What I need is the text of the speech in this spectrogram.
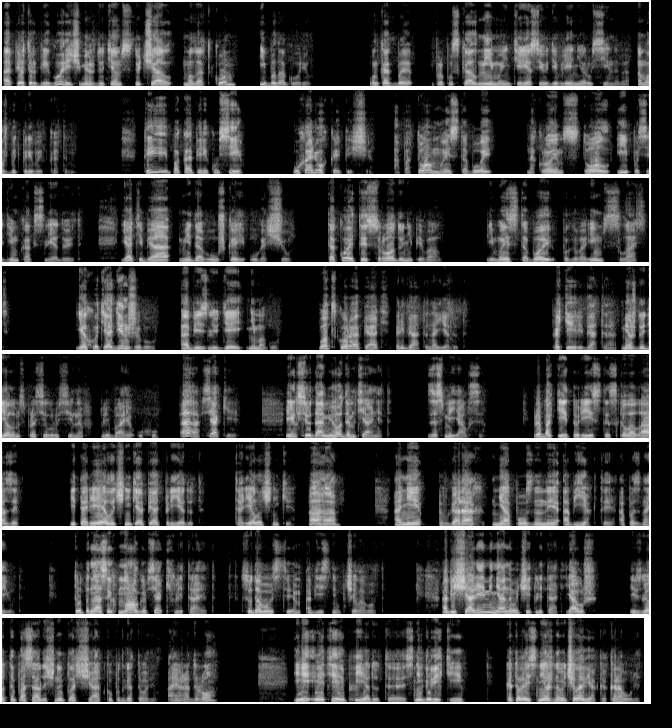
А Петр Григорьевич, между тем, стучал молотком и балагурил. Он как бы пропускал мимо интересы и удивления Русинова, а может быть, привык к этому. Ты пока перекуси. Уха легкая пища. А потом мы с тобой накроем стол и посидим как следует. Я тебя медовушкой угощу. Такой ты сроду не пивал. И мы с тобой поговорим сласть. Я хоть и один живу, а без людей не могу. Вот скоро опять ребята наедут. — Какие ребята? — между делом спросил Русинов, хлебая уху. — А, всякие. Их сюда медом тянет. Засмеялся. Рыбаки, туристы, скалолазы. И тарелочники опять приедут. Тарелочники? Ага. Они в горах неопознанные объекты опознают. Тут у нас их много всяких летает, — с удовольствием объяснил пчеловод. Обещали и меня научить летать. Я уж и взлетно-посадочную площадку подготовил. Аэродром. И эти приедут, э, снеговики, которые снежного человека караулят.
